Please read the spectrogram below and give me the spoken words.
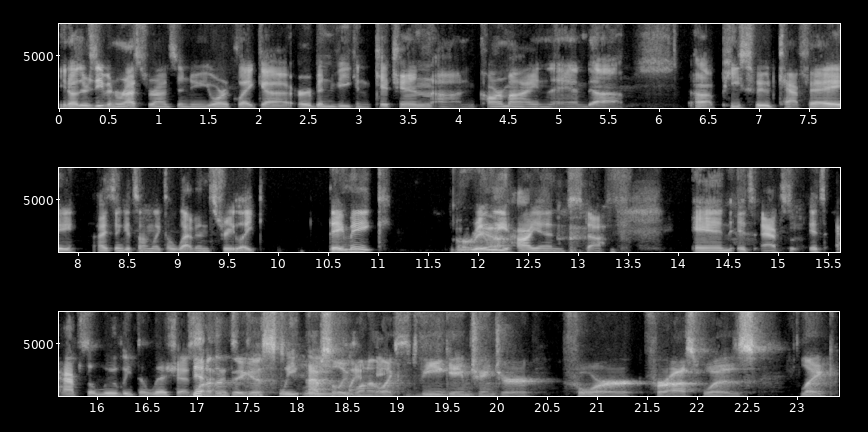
you know, there's even restaurants in New York like uh, Urban Vegan Kitchen on Carmine and uh, uh, Peace Food Cafe. I think it's on like 11th Street. Like, they make Oh, really yeah. high end stuff, and it's absolutely it's absolutely delicious. one of the it's biggest completely absolutely one of like the game changer for for us was like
